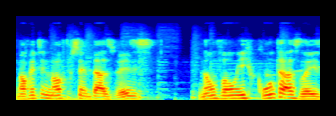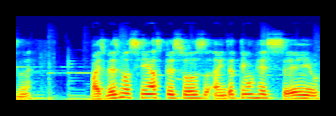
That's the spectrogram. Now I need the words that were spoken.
99% das vezes, não vão ir contra as leis, né? Mas mesmo assim as pessoas ainda têm um receio,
